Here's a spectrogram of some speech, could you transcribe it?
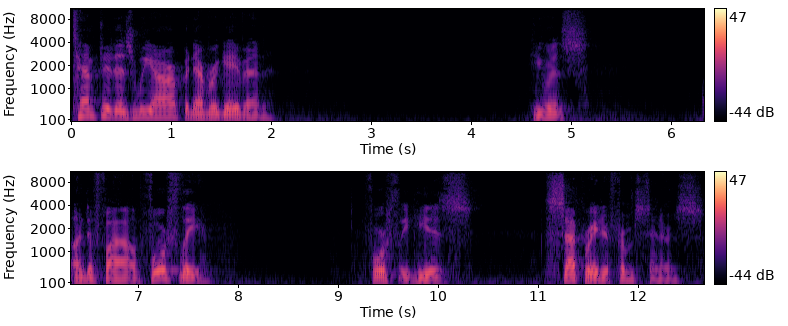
Tempted as we are, but never gave in. He was undefiled. Fourthly, fourthly, he is separated from sinners.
